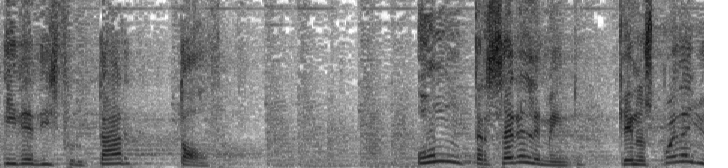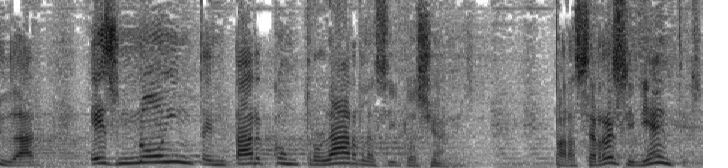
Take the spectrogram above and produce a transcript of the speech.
y de disfrutar todo. Un tercer elemento que nos puede ayudar es no intentar controlar las situaciones para ser resilientes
